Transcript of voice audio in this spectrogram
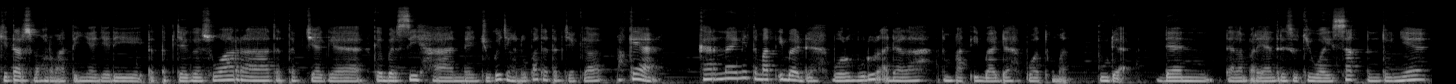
kita harus menghormatinya. Jadi tetap jaga suara, tetap jaga kebersihan dan juga jangan lupa tetap jaga pakaian. Karena ini tempat ibadah, Borobudur adalah tempat ibadah buat umat Buddha. Dan dalam perayaan Trisuci Waisak tentunya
